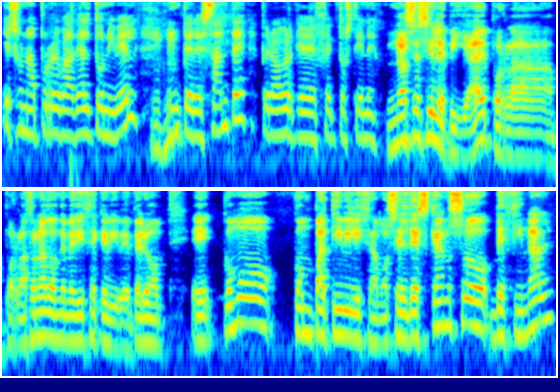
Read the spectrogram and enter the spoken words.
es, una prueba de alto nivel, interesante, pero a ver qué efectos tiene. No sé si le pilla eh, por, la, por la zona donde me dice que vive, pero ¿cómo compatibilizamos el descanso vecinal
